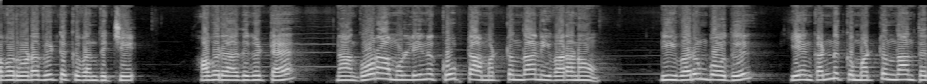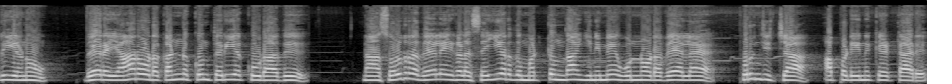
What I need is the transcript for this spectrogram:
அவரோட வீட்டுக்கு வந்துச்சு. அவர் அதுகிட்ட நான் கோராமுள்ளின்னு கூப்பிட்டா மட்டும்தான் நீ வரணும். நீ வரும்போது என் கண்ணுக்கு மட்டும்தான் தெரியணும். வேற யாரோட கண்ணுக்கும் தெரியக்கூடாது. நான் சொல்ற வேலைகளை செய்யறது மட்டும்தான் இனிமே உன்னோட வேலை. புரிஞ்சிச்சா? அப்படின்னு கேட்டாரு.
